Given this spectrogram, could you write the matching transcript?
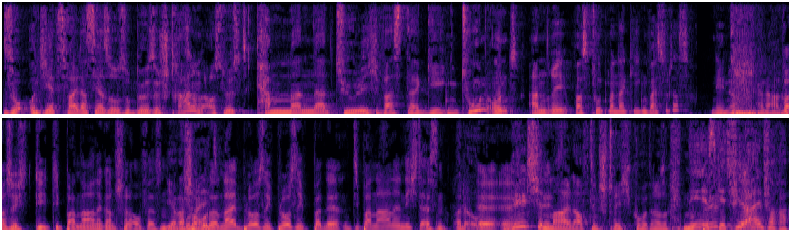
So, und jetzt, weil das ja so, so böse Strahlung auslöst, kann man natürlich was dagegen tun. Und, André, was tut man dagegen? Weißt du das? Nee, ne? Keine Ahnung. Weiß ich, die, die Banane ganz schnell aufessen. Ja, wahrscheinlich. Oder, oder nein, bloß nicht, bloß nicht. Ba- Die Banane nicht essen. Oder Äh, äh, Bildchen malen auf den Strichcode oder so. Nee, es Bild- geht viel ja. einfacher.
